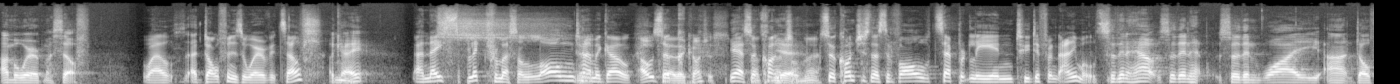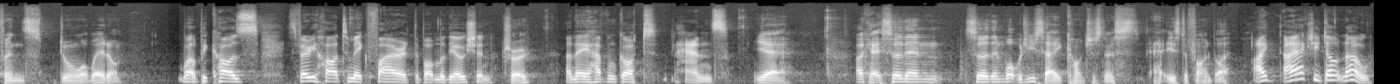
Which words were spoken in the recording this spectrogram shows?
I'm aware of myself. well, a dolphin is aware of itself. Okay. And they split from us a long time Yeah. ago. I would So say they're conscious. Yeah, so, con- the problem there. so consciousness evolved separately in two different animals. So then how? So then so then why aren't dolphins doing what we're doing? Well, because it's very hard to make fire at the bottom of the ocean, True. and they haven't got hands. Yeah. Okay. So then so then what would you say consciousness is defined by? I, I actually don't know.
